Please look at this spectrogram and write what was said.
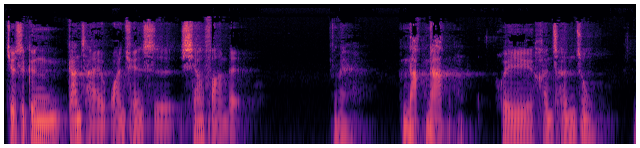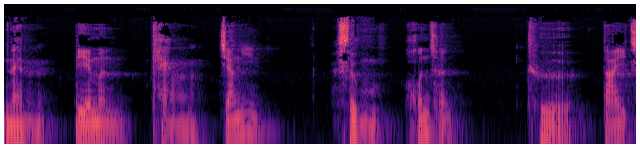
就是跟刚才完全是相反的。หนักหนัก 会很沉重，แน่น憋闷，แข็ง僵硬，ซึม昏沉，ทื่อ呆滞，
